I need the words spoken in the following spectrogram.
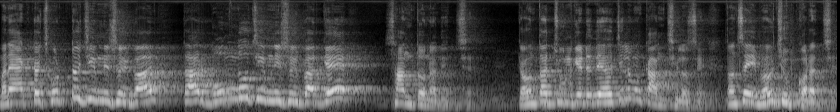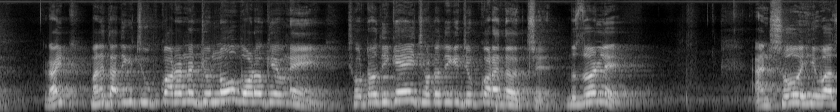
মানে একটা ছোট্ট চিমনি সুইপার তার বন্ধু চিমনি সুইপারকে সান্ত্বনা দিচ্ছে। তখন তার চুল কেটে দেওয়া হয়েছিল এবং কাঁদছিল সে। তখন সে এইভাবে চুপ করাচ্ছে। রাইট মানে তাদেরকে চুপ করানোর জন্যও বড় কেউ নেই। ছোট দিকেই ছোট দিকে চুপ করাতে হচ্ছে। বুঝতে পারলে? And so he was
